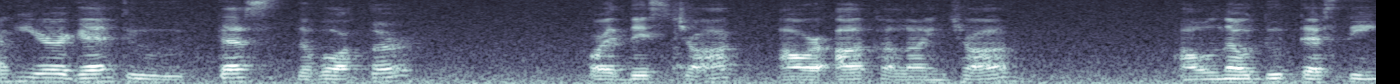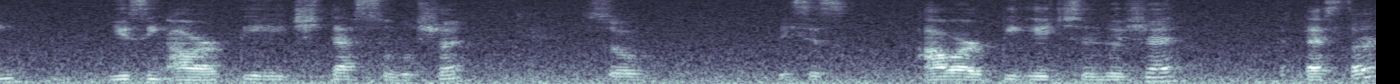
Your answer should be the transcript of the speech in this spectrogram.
I'm here again to test the water for this jug, our alkaline jug. I will now do testing using our pH test solution. So this is our pH solution, the tester.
